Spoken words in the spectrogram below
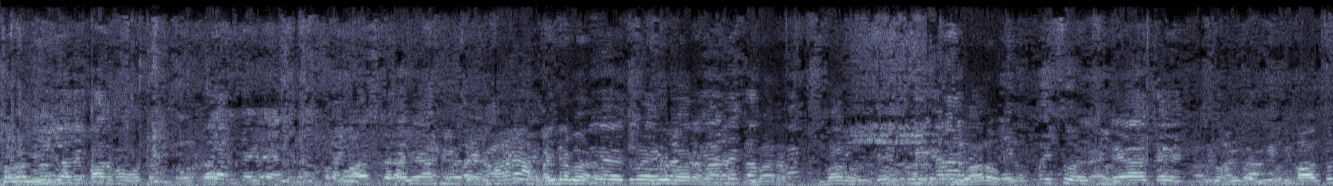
ਬਹੁਤ ਜ਼ਿਆਦਾ ਬਾਹਰ ਹੋ ਪਾਸ ਕਰਾ ਗਿਆ ਇਧਰ ਬਾਹਰ ਇਧਰ ਬਾਹਰ ਬਾਹਰ ਬਾਹਰ ਬਾਹਰ ਗਿਆ ਤੇ ਫਾਲਤੂ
